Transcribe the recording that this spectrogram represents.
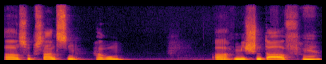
äh, Substanzen herum äh, mischen darf. Ja.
